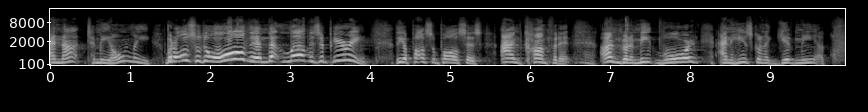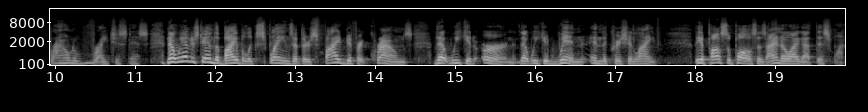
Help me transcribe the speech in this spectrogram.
and not to me only, but also to all them that love is appearing. The Apostle Paul says, I'm confident I'm going to meet Lord, and He's going to give me a crown of righteousness. Now, we understand the Bible explains that there's five different crowns that we could earn, that we could win in the Christian life. The Apostle Paul says, I know I got this one.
